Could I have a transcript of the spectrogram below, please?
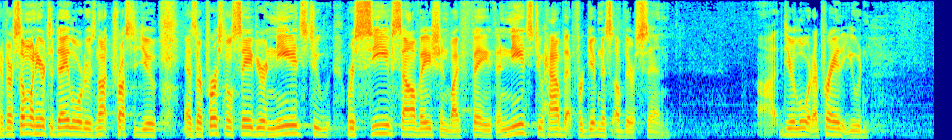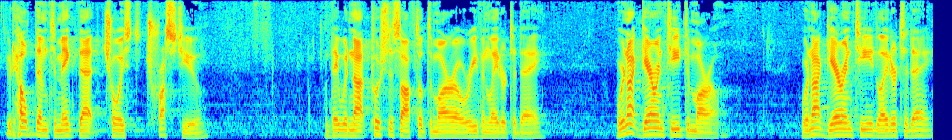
If there's someone here today, Lord, who's not trusted you as their personal Savior, and needs to receive salvation by faith and needs to have that forgiveness of their sin, uh, dear Lord, I pray that you would, you would help them to make that choice to trust you. They would not push this off till tomorrow or even later today. We're not guaranteed tomorrow. We're not guaranteed later today.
